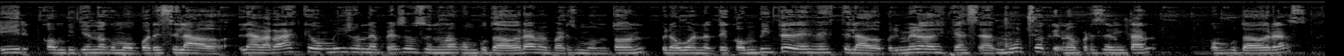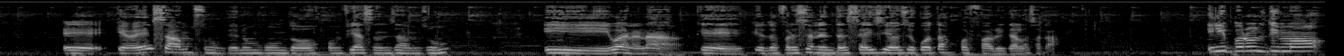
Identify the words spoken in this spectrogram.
ir compitiendo como por ese lado. La verdad es que un millón de pesos en una computadora me parece un montón, pero bueno, te compite desde este lado. Primero, desde que hace mucho que no presentan computadoras, eh, que ves Samsung, que en un punto vos confías en Samsung, y bueno, nada, que, te ofrecen entre 6 y 12 cuotas por fabricarlas acá. Y por último,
